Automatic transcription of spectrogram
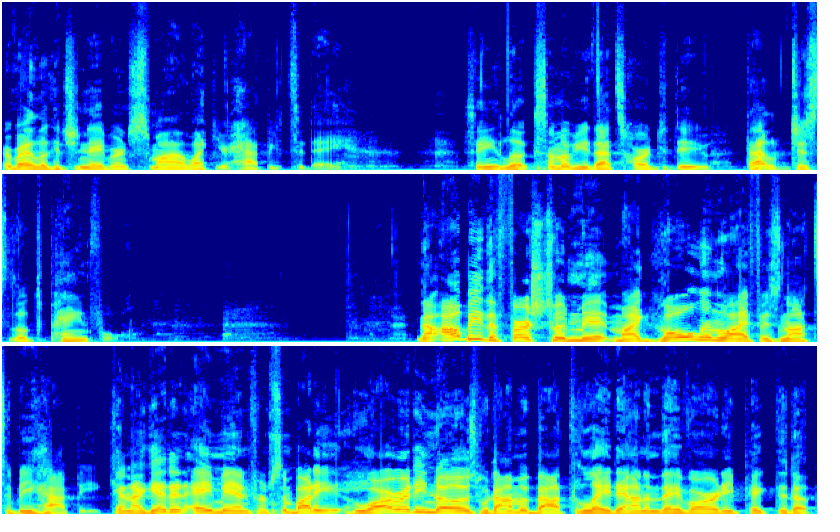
Everybody look at your neighbor and smile like you're happy today. See, look, some of you, that's hard to do. That just looks painful. Now, I'll be the first to admit my goal in life is not to be happy. Can I get an amen from somebody who already knows what I'm about to lay down and they've already picked it up?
